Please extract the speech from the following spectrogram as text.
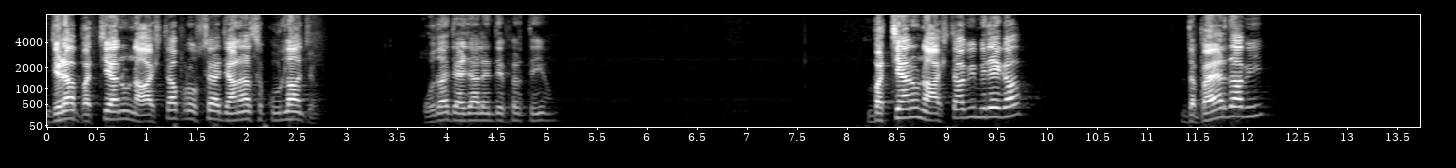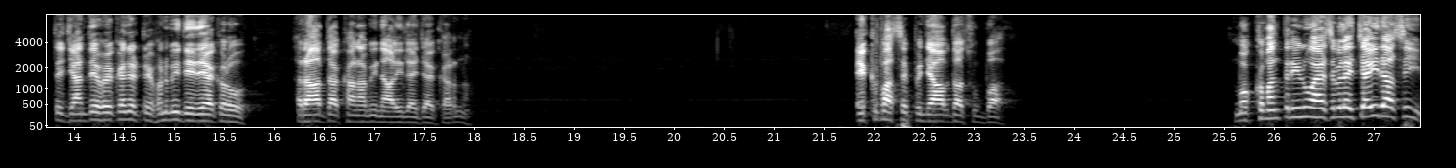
ਜਿਹੜਾ ਬੱਚਿਆਂ ਨੂੰ ਨਾਸ਼ਤਾ ਪਰੋਸਿਆ ਜਾਣਾ ਸਕੂਲਾਂ 'ਚ, ਉਹਦਾ ਜਾਇਜ਼ਾ ਲੈਂਦੇ ਫਿਰਦੇ ਹੋ। ਬੱਚਿਆਂ ਨੂੰ ਨਾਸ਼ਤਾ ਵੀ ਮਿਲੇਗਾ, ਦੁਪਹਿਰ ਦਾ ਵੀ ਤੇ ਜਾਂਦੇ ਹੋਏ ਕਹਿੰਦੇ ਟਿਫਨ ਵੀ ਦੇ ਦਿਆ ਕਰੋ, ਰਾਤ ਦਾ ਖਾਣਾ ਵੀ ਨਾਲ ਹੀ ਲੈ ਜਾ ਕਰਨ। ਇੱਕ ਪਾਸੇ ਪੰਜਾਬ ਦਾ ਸੂਬਾ। ਮੁੱਖ ਮੰਤਰੀ ਨੂੰ ਇਸ ਵੇਲੇ ਚਾਹੀਦਾ ਸੀ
